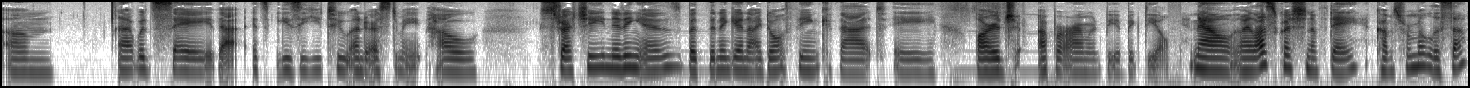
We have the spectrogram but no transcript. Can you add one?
Um, I would say that it's easy to underestimate how stretchy knitting is, but then again, I don't think that a large upper arm would be a big deal. Now, my last question of the day comes from Melissa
